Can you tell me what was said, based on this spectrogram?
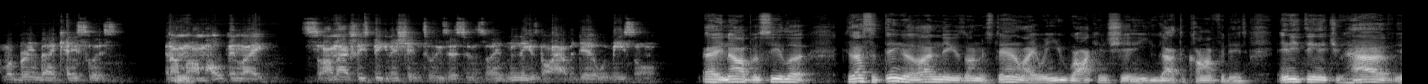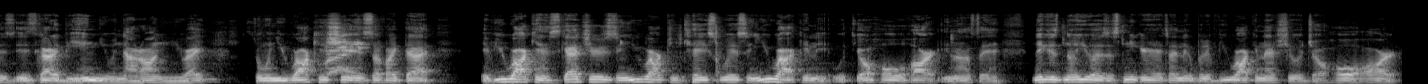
I'm going to bring back K Swiss. And I'm, hmm. I'm hoping, like, so I'm actually speaking this shit into existence. So them niggas to have a deal with me soon. Hey, no, but see, look, because that's the thing that a lot of niggas understand. Like, when you rocking shit and you got the confidence, anything that you have is is got to be in you and not on you, right? So when you rocking shit and stuff like that, if you rocking Skechers and you rocking K Swiss and you rocking it with your whole heart, you know what I'm saying? Niggas know you as a sneakerhead type nigga, but if you rocking that shit with your whole heart,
